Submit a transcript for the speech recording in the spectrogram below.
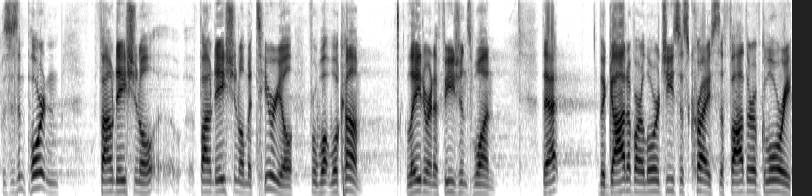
This is important foundational, foundational material for what will come. Later in Ephesians 1, that the God of our Lord Jesus Christ, the Father of glory,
